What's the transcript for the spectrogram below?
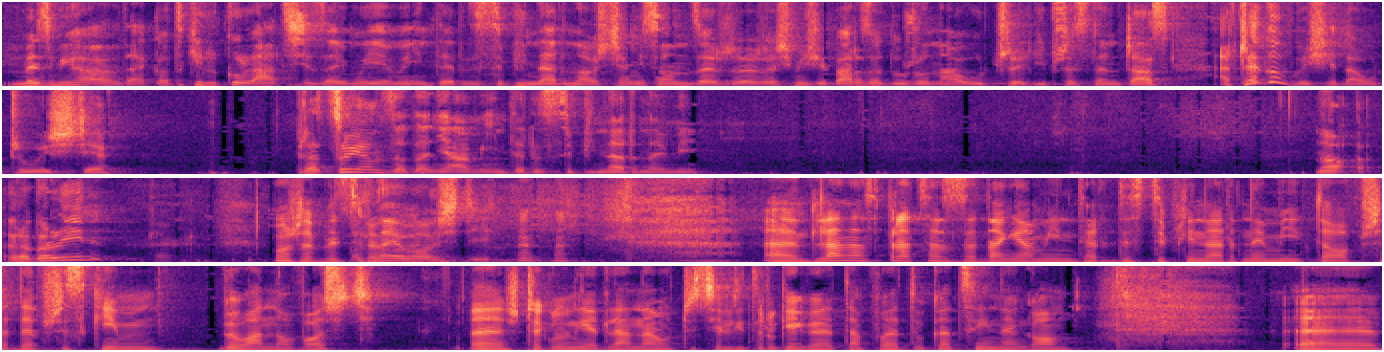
My z Michałem tak od kilku lat się zajmujemy interdyscyplinarnością i sądzę, że żeśmy się bardzo dużo nauczyli przez ten czas. A czego wy się nauczyłyście? Pracując z zadaniami interdyscyplinarnymi. No, Rogolin? Może być. Znajomości. E, Dla nas praca z zadaniami interdyscyplinarnymi to przede wszystkim była nowość, e, szczególnie dla nauczycieli drugiego etapu edukacyjnego. E,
